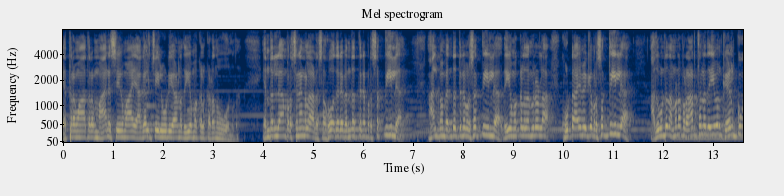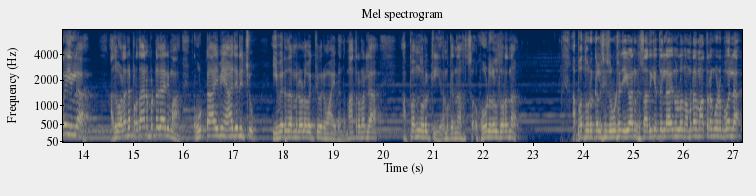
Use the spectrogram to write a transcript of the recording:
എത്രമാത്രം മാനസികമായ അകൽച്ചയിലൂടെയാണ് ദൈവമക്കൾ കടന്നു പോകുന്നത് എന്തെല്ലാം പ്രശ്നങ്ങളാണ്? സഹോദര ബന്ധത്തിന് പ്രസക്തിയില്ല. ആത്മബന്ധത്തിന് പ്രസക്തിയില്ല. ദൈവമക്കൾ തമ്മിലുള്ള കൂട്ടായ്മയ്ക്ക് പ്രസക്തിയില്ല. അതുകൊണ്ട് നമ്മുടെ പ്രാർത്ഥന ദൈവം കേൾക്കുകയില്ല. അത് വളരെ പ്രധാനപ്പെട്ട കാര്യമാണ് കൂട്ടായ്മ ആചരിച്ചു. ഇവർ തമ്മിലുള്ള വ്യക്തിപരമായ ബന്ധം. മാത്രമല്ല അപ്പം നുറുക്കി നമുക്കിന്ന് ഹോളുകൾ തുറന്ന്. അപ്പം നുറുക്കൽ ശുശ്രൂഷ ചെയ്യുവാൻ സാധിക്കത്തില്ല എന്നുള്ളത് നമ്മുടെ മാത്രം കുഴപ്പമല്ല.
